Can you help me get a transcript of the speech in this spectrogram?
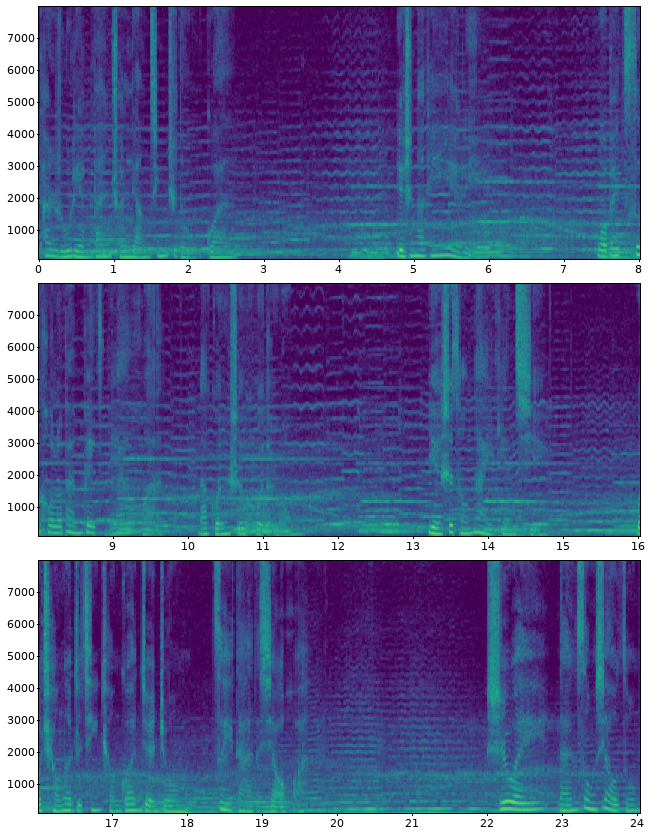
她如莲般纯良精致的五官。也是那天夜里，我被伺候了半辈子的丫鬟，那滚水毁了容。也是从那一天起，我成了这京城官眷中最大的笑话。时为南宋孝宗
